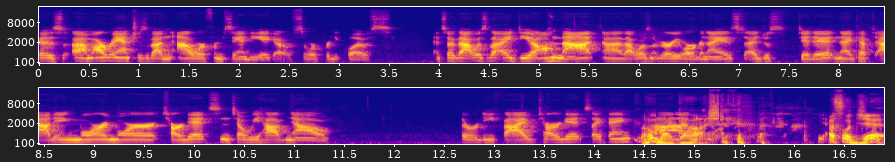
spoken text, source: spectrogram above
because um, our ranch is about an hour from San Diego, so we're pretty close. And so that was the idea on that. Uh, that wasn't very organized. I just did it, and I kept adding more and more targets until we have now 35 targets, I think. Oh my um, gosh. yeah. That's legit.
